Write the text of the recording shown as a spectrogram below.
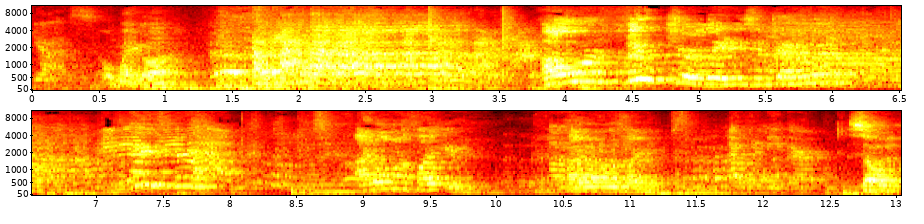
Yes. Oh my god. Our future, ladies and gentlemen. Maybe I. I don't want to fight you. I don't want to fight you. I wouldn't either. So,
